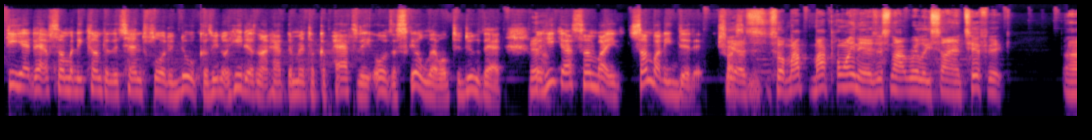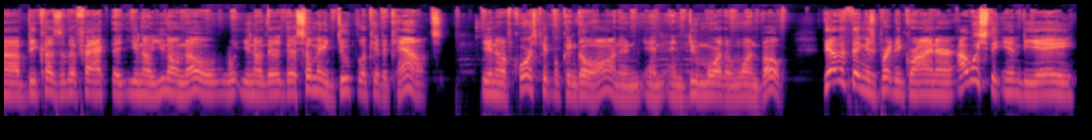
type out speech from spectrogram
he had to have somebody come to the 10th floor to do it because you know he does not have the mental capacity or the skill level to do that. Yeah. But he got somebody. Somebody did it. Trust yes. Me. So my my point is, it's not really scientific. Uh, because of the fact that you know you don't know you know there, there's so many duplicate accounts you know of course people can go on and, and and do more than one vote the other thing is Brittney Griner I wish the NBA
